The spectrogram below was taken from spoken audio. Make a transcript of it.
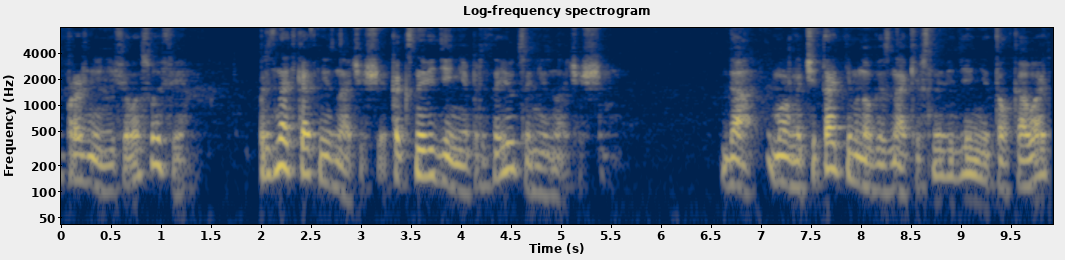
упражнений философии признать как незначащее, как сновидение признается незначащим. Да, можно читать немного знаки в сновидении, толковать.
